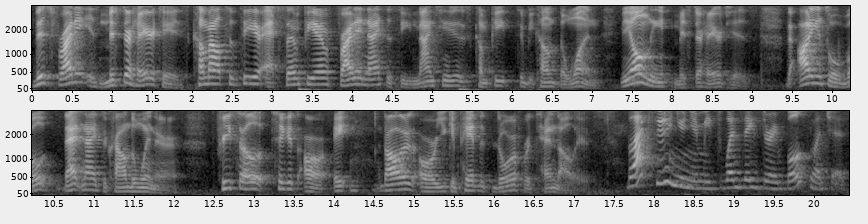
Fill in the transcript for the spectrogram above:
This Friday is Mr. Heritage. Come out to the theater at 7 p.m. Friday night to see 19 compete to become the one, the only Mr. Heritage. The audience will vote that night to crown the winner. Pre-sale tickets are $8 or you can pay at the door for $10. Black Student Union meets Wednesdays during both lunches.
